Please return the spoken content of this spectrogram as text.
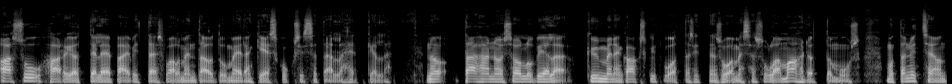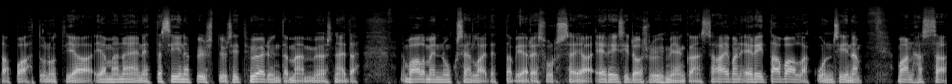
asuu, harjoittelee, päivittäisvalmentautuu meidän keskuksissa tällä hetkellä. No tämähän olisi ollut vielä 10-20 vuotta sitten Suomessa sulla mahdottomuus, mutta nyt se on tapahtunut ja, ja mä näen, että siinä pystyy sitten hyödyntämään myös näitä valmennukseen laitettavia resursseja eri sidosryhmien kanssa aivan eri tavalla kuin siinä vanhassa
